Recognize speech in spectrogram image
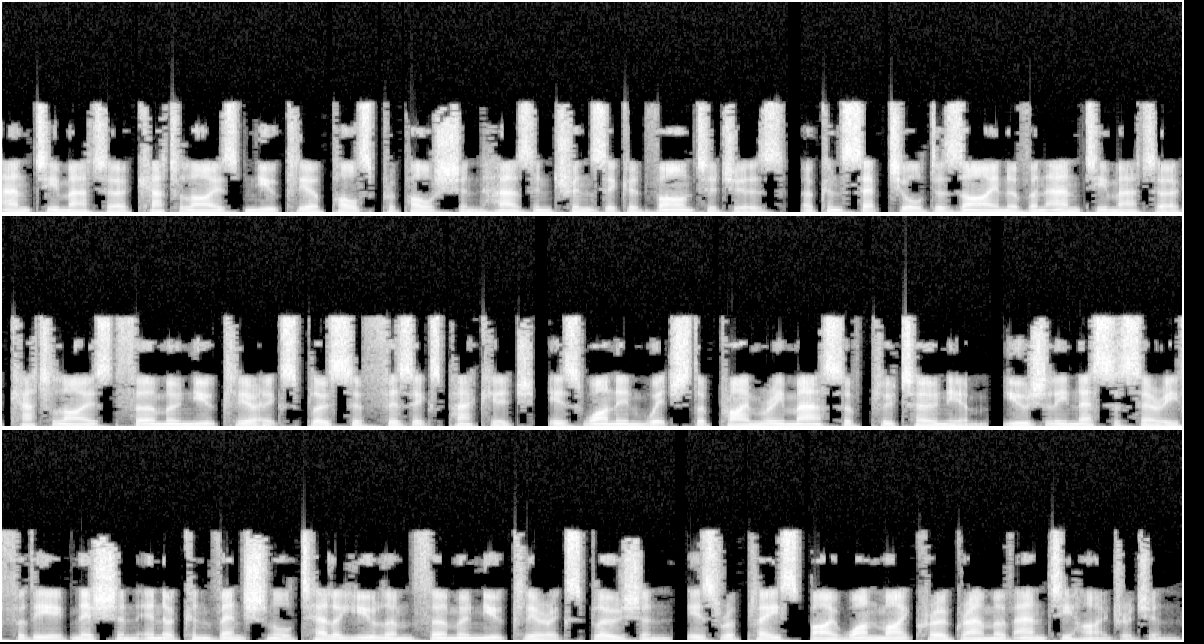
antimatter catalyzed nuclear pulse propulsion has intrinsic advantages. A conceptual design of an anti antimatter catalyzed thermonuclear explosive physics package, is one in which the primary mass of plutonium, usually necessary for the ignition in a conventional tellur thermonuclear explosion, is replaced by 1 microgram of antihydrogen.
